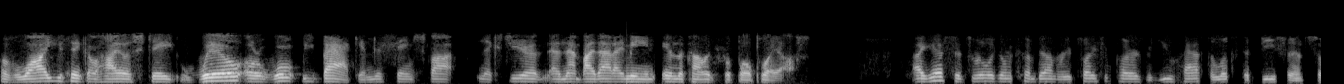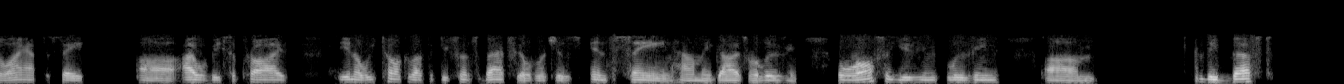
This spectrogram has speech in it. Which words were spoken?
of why you think Ohio State will or won't be back in this same spot next year? And that, by that I mean in the college football playoff. I guess it's really going to come down to replacing players, but you have to look at the defense. So I have to say, uh, I will be surprised. You know, we talk about the defensive backfield, which is insane how many guys we're losing, but we're also using losing um, the best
